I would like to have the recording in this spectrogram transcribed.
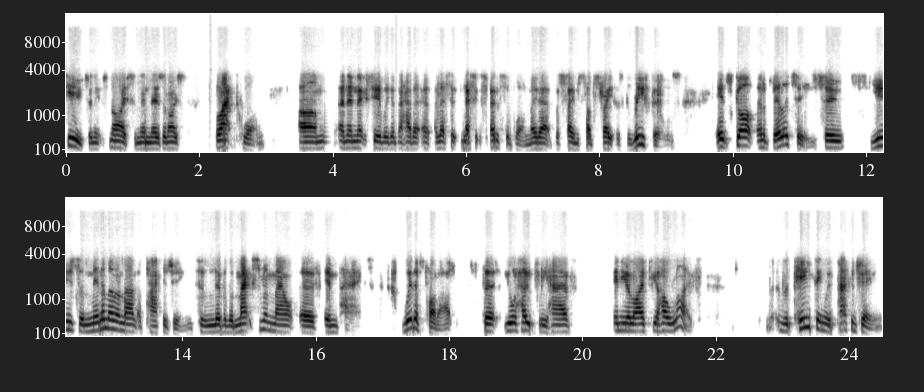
cute and it's nice, and then there's a nice black one. Um, and then next year we're going to have a, a less less expensive one made out of the same substrate as the refills. It's got an ability to use the minimum amount of packaging to deliver the maximum amount of impact with a product that you'll hopefully have in your life your whole life. The key thing with packaging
